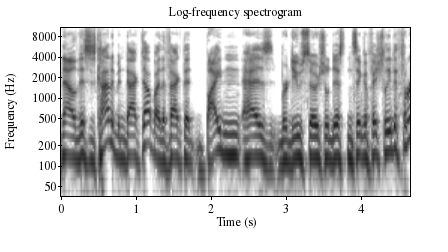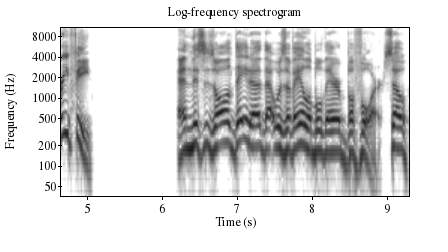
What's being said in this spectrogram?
Now, this has kind of been backed up by the fact that Biden has reduced social distancing officially to three feet. And this is all data that was available there before. So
